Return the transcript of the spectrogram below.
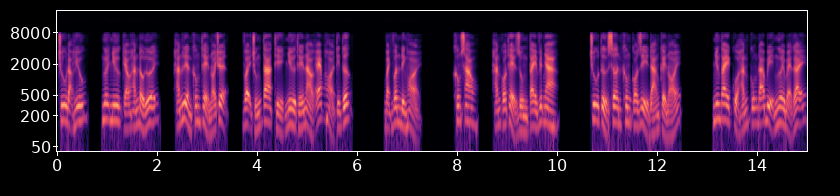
Chu đạo hữu, ngươi như kéo hắn đầu lưỡi, hắn liền không thể nói chuyện, vậy chúng ta thì như thế nào ép hỏi tin tức? Bạch Vân Đình hỏi. Không sao, hắn có thể dùng tay viết nha. Chu Tử Sơn không có gì đáng kể nói. Nhưng tay của hắn cũng đã bị ngươi bẻ gãy.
